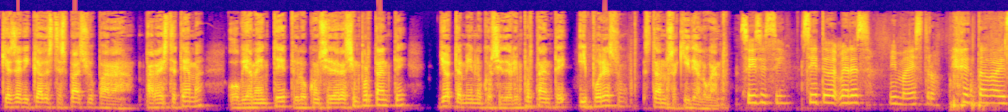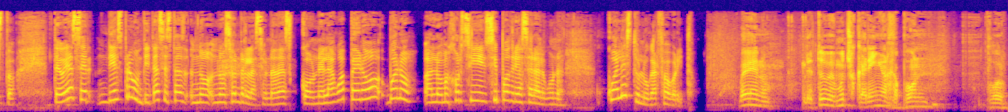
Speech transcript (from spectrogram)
que has dedicado este espacio para, para este tema. Obviamente tú lo consideras importante, yo también lo considero importante y por eso estamos aquí dialogando. Sí, sí, sí. Sí, tú eres mi maestro en todo esto. Te voy a hacer 10 preguntitas. Estas no, no son relacionadas con el agua, pero bueno, a lo mejor sí, sí podría ser alguna. ¿Cuál es tu lugar favorito? Bueno, le tuve mucho cariño a Japón por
